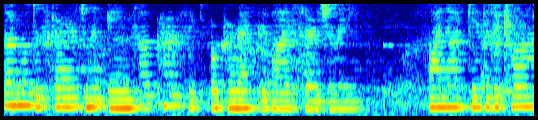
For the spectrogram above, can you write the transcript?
The thermal discouragement beams are perfect for corrective eye surgery. Why not give it a try?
